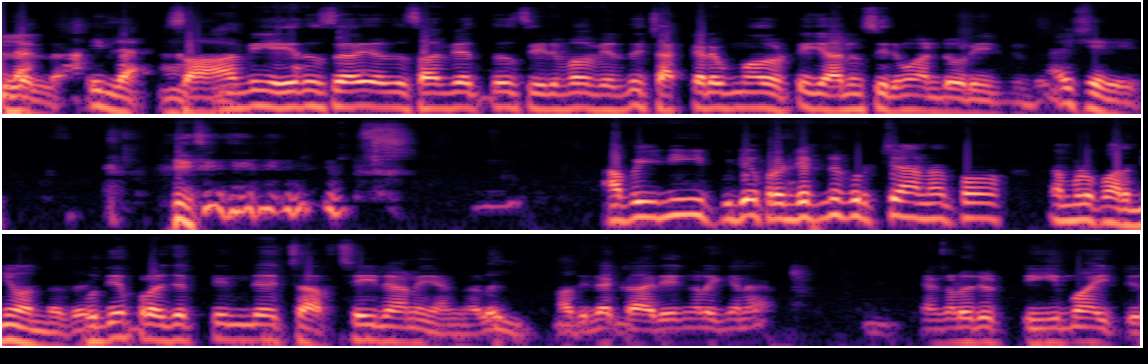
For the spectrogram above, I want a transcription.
അല്ല. ഇല്ല സ്വാമി ഏത് സമയത്ത് സിനിമ വരുന്നത് ചക്കരമ്മ തൊട്ട് ഞാനും സിനിമ കണ്ടുപിടിയിട്ടുണ്ട് അത് ശരി. അപ്പൊ ഇനി പുതിയ പ്രൊജക്ടിനെ കുറിച്ചാണ്. ഇപ്പോ നമ്മൾ പറഞ്ഞു വന്നത്. പുതിയ പ്രൊജക്ടിന്റെ ചർച്ചയിലാണ് ഞങ്ങൾ അതിന്റെ കാര്യങ്ങൾ ഇങ്ങനെ ഞങ്ങളൊരു ടീമായിട്ട്.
